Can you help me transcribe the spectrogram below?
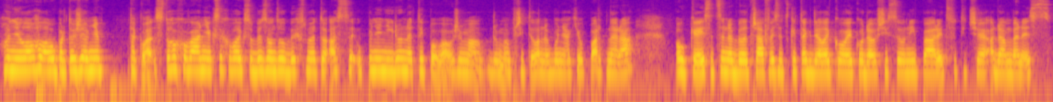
honilo hlavou, protože mě takhle, z toho chování, jak se chovali k sobě s Honzou, bychom to asi úplně nikdo netypoval, že má doma přítele nebo nějakého partnera. OK, sice nebyly třeba fyzicky tak daleko jako další silný páry, co se týče Adam Benis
